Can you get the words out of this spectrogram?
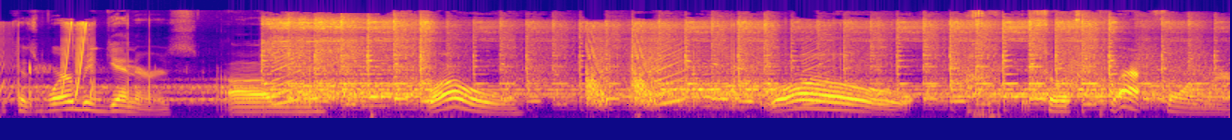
because we're beginners. Um Whoa. Whoa. So it's a platformer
